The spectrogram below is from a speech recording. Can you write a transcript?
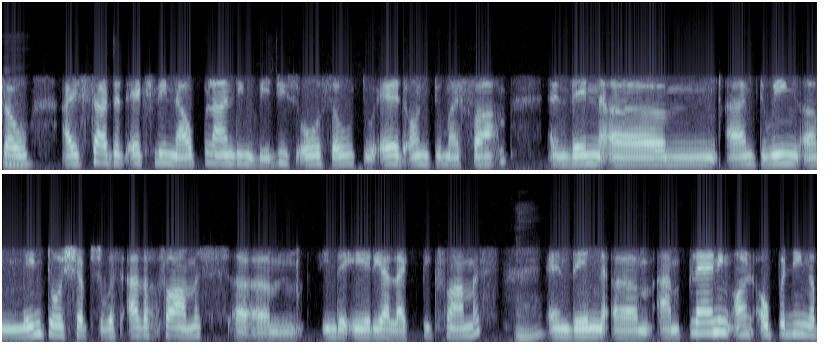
So I started actually now planting veggies also to add on to my farm. And then um, I'm doing um, mentorships with other farmers uh, um, in the area, like pig farmers. And then um, I'm planning on opening a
